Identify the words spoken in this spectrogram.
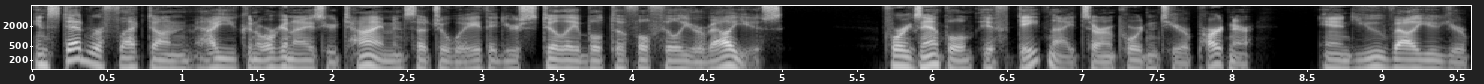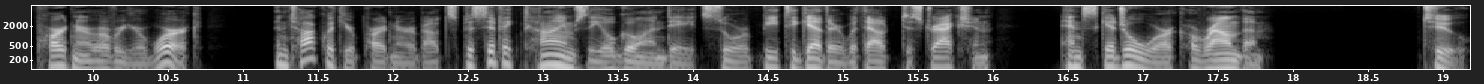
instead reflect on how you can organize your time in such a way that you're still able to fulfill your values. For example, if date nights are important to your partner and you value your partner over your work, then talk with your partner about specific times that you'll go on dates or be together without distraction and schedule work around them. 2.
